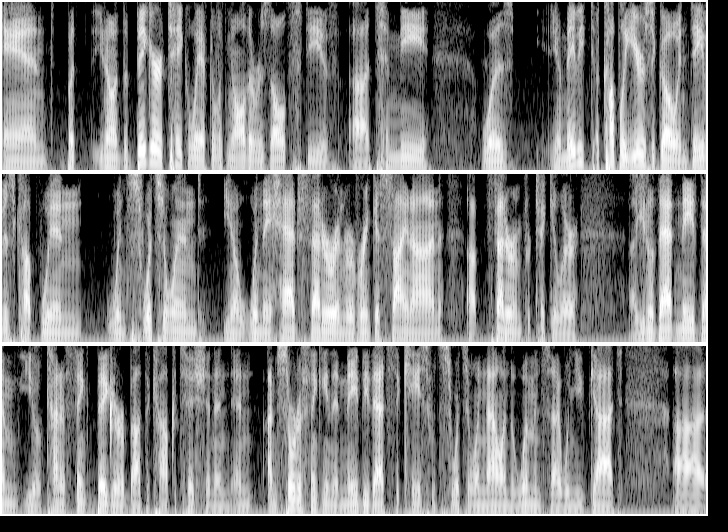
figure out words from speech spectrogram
And but you know the bigger takeaway after looking at all the results, Steve, uh, to me was you know maybe a couple years ago in Davis Cup when when Switzerland you know when they had Federer and Wawrinka sign on, uh, Federer in particular uh, you know that made them you know kind of think bigger about the competition and and I'm sort of thinking that maybe that's the case with Switzerland now on the women's side when you've got uh,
